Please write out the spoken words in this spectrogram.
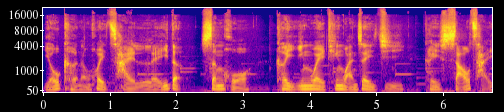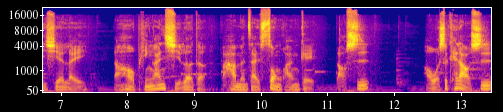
有可能会踩雷的生活。可以因为听完这一集，可以少踩一些雷，然后平安喜乐的把他们再送还给老师。好，我是 K 老师，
